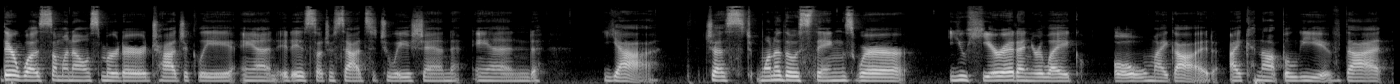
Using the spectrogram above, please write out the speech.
there was someone else murdered tragically, and it is such a sad situation. And yeah, just one of those things where you hear it and you're like, oh my God, I cannot believe that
